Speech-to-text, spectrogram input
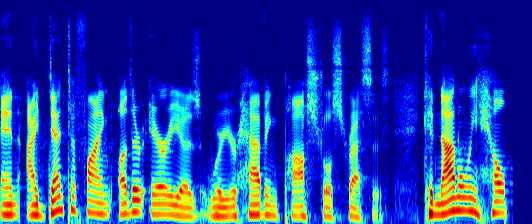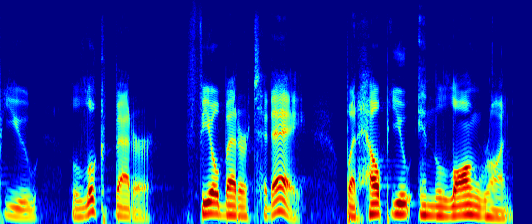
and identifying other areas where you're having postural stresses can not only help you look better, feel better today, but help you in the long run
